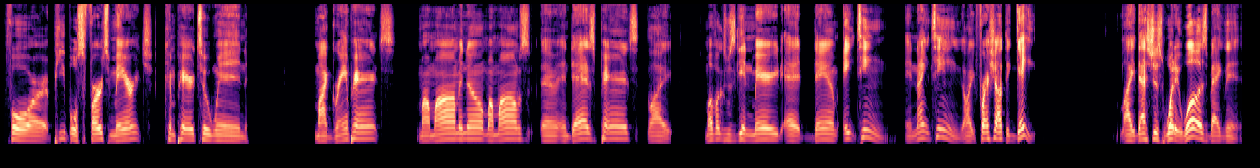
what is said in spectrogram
for people's first marriage compared to when my grandparents, my mom and them, my mom's and, dad's parents, like motherfuckers was getting married at damn 18 and 19, like fresh out the gate. Like that's just what it was back then.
